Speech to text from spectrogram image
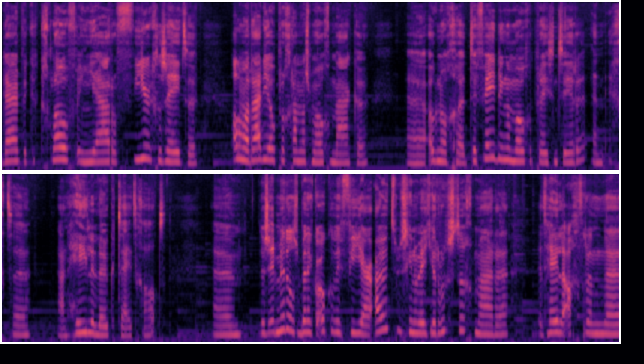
daar heb ik, ik geloof, een jaar of vier gezeten. Allemaal radioprogramma's mogen maken. ook nog tv-dingen mogen presenteren. En echt nou, een hele leuke tijd gehad. Ehm, dus inmiddels ben ik er ook alweer vier jaar uit. Misschien een beetje roestig, maar het hele achter een eh,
